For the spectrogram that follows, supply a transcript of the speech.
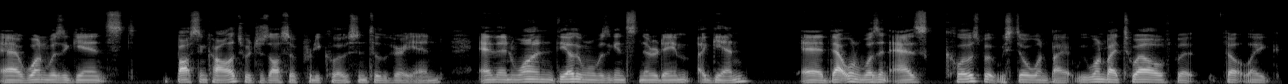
Uh, one was against Boston College, which was also pretty close until the very end. And then one, the other one was against Notre Dame again, and that one wasn't as close, but we still won by we won by 12, but felt like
